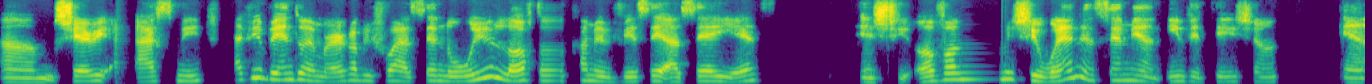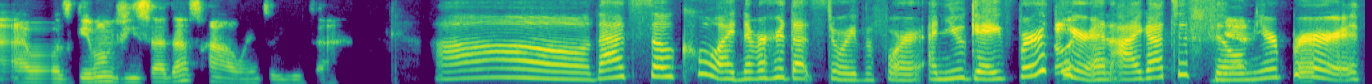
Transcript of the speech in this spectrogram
um, Sherry asked me, Have you been to America before? I said, No, would you love to come and visit? I said, Yes. And she offered me, she went and sent me an invitation, and I was given visa. That's how I went to Utah. Oh, that's so cool. I'd never heard that story before. And you gave birth oh, here, and I got to film yeah. your birth,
